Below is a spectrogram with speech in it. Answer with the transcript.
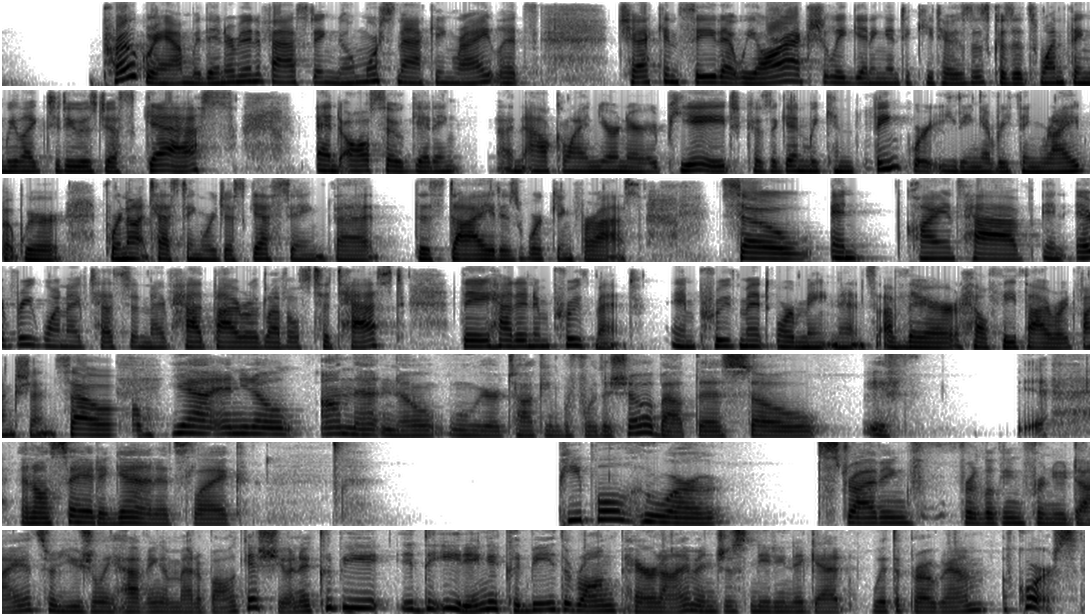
program with intermittent fasting no more snacking right? Let's check and see that we are actually getting into ketosis because it's one thing we like to do is just guess and also getting an alkaline urinary pH because again we can think we're eating everything right but we're if we're not testing we're just guessing that this diet is working for us. So and clients have in every one I've tested and I've had thyroid levels to test they had an improvement improvement or maintenance of their healthy thyroid function. So yeah and you know on that note when we were talking before the show about this so if and I'll say it again it's like people who are striving for looking for new diets are usually having a metabolic issue. And it could be the eating, it could be the wrong paradigm and just needing to get with the program, of course.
